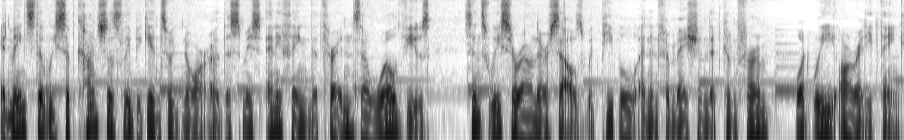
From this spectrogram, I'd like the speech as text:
it means that we subconsciously begin to ignore or dismiss anything that threatens our worldviews since we surround ourselves with people and information that confirm what we already think.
